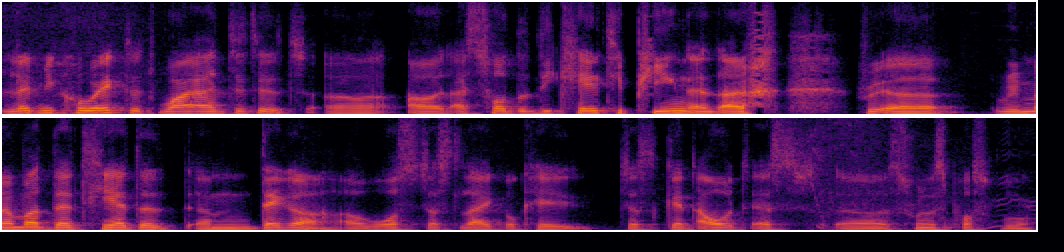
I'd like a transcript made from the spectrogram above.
let me correct it why I did it. Uh, I, I saw the DK TPing and I re- uh, remembered that he had a um, dagger. I was just like, okay, just get out as uh, soon as possible.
